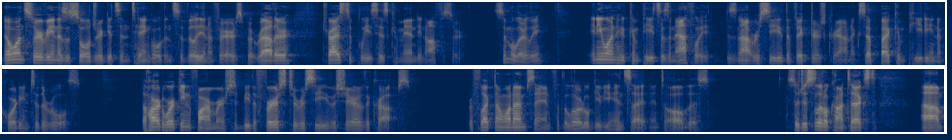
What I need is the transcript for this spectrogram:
No one serving as a soldier gets entangled in civilian affairs, but rather tries to please his commanding officer. Similarly, anyone who competes as an athlete does not receive the victor's crown except by competing according to the rules. The hardworking farmer should be the first to receive a share of the crops. Reflect on what I'm saying, for the Lord will give you insight into all this. So, just a little context. Um,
